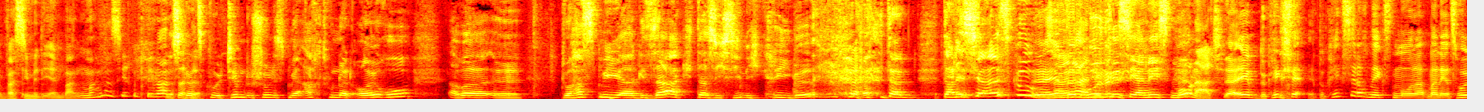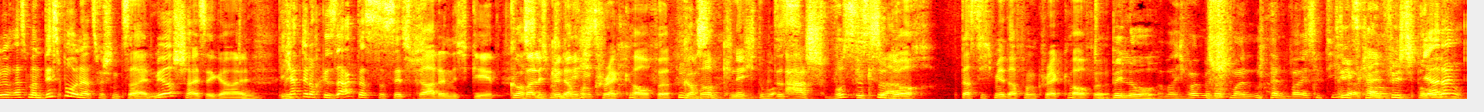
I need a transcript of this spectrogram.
was sie mit ihren Banken machen, das ist ihre Das ist Privatsache. ganz cool. Tim, du schuldest mir 800 Euro, aber äh, du hast mir ja gesagt, dass ich sie nicht kriege. dann, dann ist ja alles gut. Nein, dann nein, hol- du kriegst sie ja nächsten Monat. Ja, eben, du kriegst ja, du kriegst ja doch nächsten Monat, Mann. Jetzt hol doch erstmal ein Dispo in der Zwischenzeit. Mir ist scheißegal. Ich hab dir doch gesagt, dass das jetzt gerade nicht geht, weil ich mir davon Crack kaufe. Gossenknecht, du das Arsch. Wusstest du doch, dass ich mir davon Crack kaufe. Billo. Aber ich wollte mir doch meinen, meinen weißen Tiger Kriegst keinen kaufen. Fischbogen. Ja, dann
